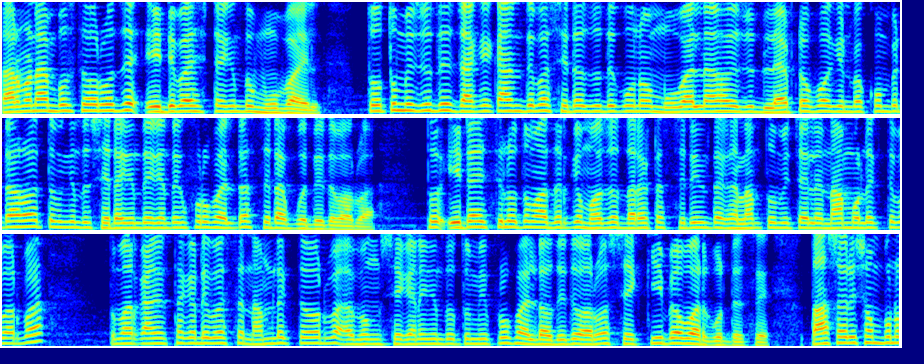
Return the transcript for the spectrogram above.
তার মানে আমি বুঝতে পারব যে এই ডিভাইসটা কিন্তু মোবাইল তো তুমি যদি যাকে কানেক্ট দেবা, সেটা যদি কোনো মোবাইল না হয়, যদি ল্যাপটপ হয় কিংবা কম্পিউটার হয়, তুমি কিন্তু সেটা কিন্তু এখান থেকে প্রোফাইলটা সেট আপ করে দিতে পারবা। তো এটাই ছিল তোমাদেরকে মজাদার একটা সেটিংস দেখালাম। তুমি চাইলে নামও লিখতে পারবা। তোমার কানেক্ট থাকা ডিভাইসের নাম লিখতে পারবা এবং সেখানে কিন্তু তুমি প্রোফাইলটাও দিতে পারবা সে কি ব্যবহার করতেছে। তা আশা সম্পূর্ণ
